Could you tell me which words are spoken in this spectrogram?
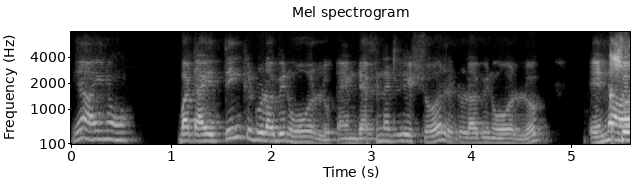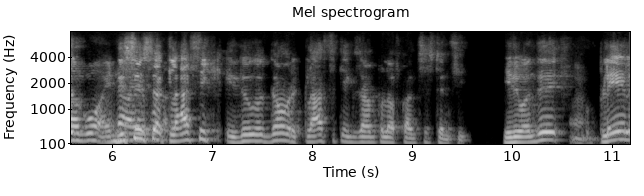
yeah I know but I think it would have been overlook I am definitely sure it would have been overlook என்ன ஆகும் திஸ் இஸ் அ கிளாசிக் இதுதான் ஒரு கிளாசிக் எக்ஸாம்பிள் ஆஃப் கன்சிஸ்டன்சி இது வந்து பிளேல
